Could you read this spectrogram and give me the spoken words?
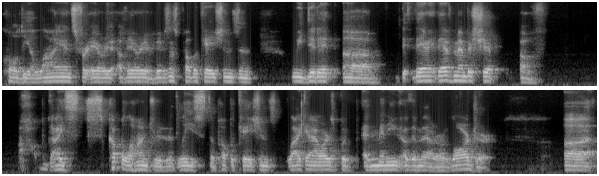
called the Alliance for Area of Area Business Publications, and we did it. Uh, they they have membership of a couple of hundred at least the publications like ours, but and many of them that are larger uh,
